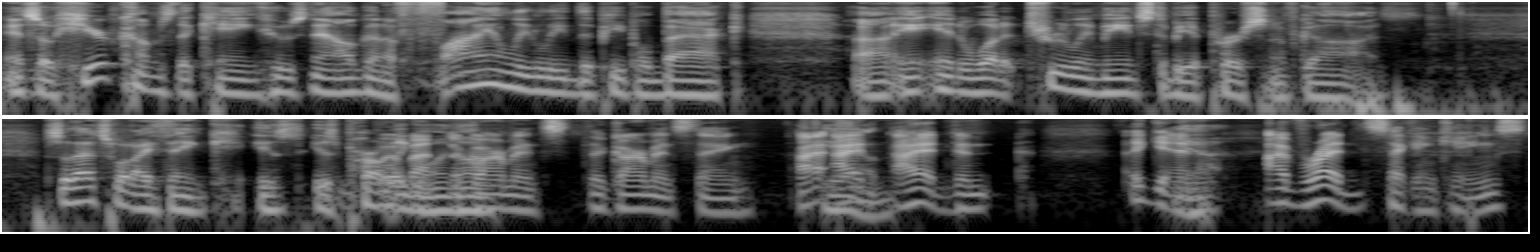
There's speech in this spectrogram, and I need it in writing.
And so here comes the King, who's now going to finally lead the people back uh, into what it truly means to be a person of God. So that's what I think is is partly going the on. Garments, the garments thing. I yeah. I, I, had been again. Yeah. I've read Second Kings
